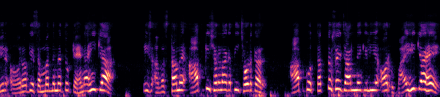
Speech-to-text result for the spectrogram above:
फिर औरों के संबंध में तो कहना ही क्या? इस अवस्था में आपकी शरणागति छोड़कर आपको तत्व से जानने के लिए और उपाय ही क्या है?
